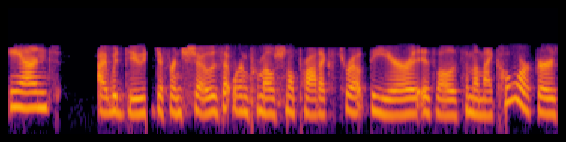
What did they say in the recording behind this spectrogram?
And I would do different shows that were in promotional products throughout the year, as well as some of my coworkers.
